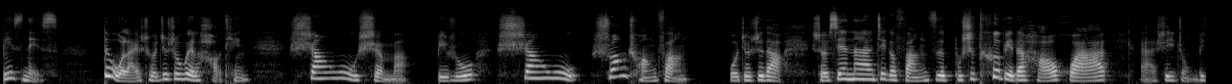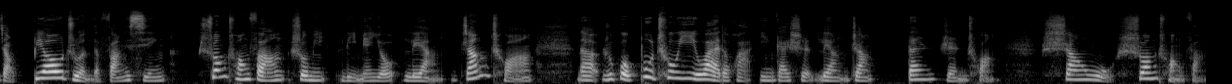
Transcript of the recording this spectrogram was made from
，business，对我来说就是为了好听。商务什么？比如商务双床房，我就知道，首先呢，这个房子不是特别的豪华啊，是一种比较标准的房型。双床房说明里面有两张床，那如果不出意外的话，应该是两张。单人床，商务双床房，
